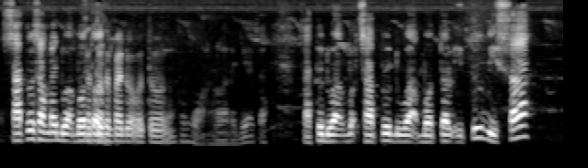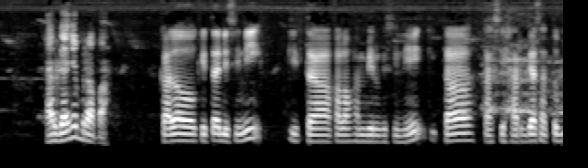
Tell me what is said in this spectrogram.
satu sampai dua satu botol. sampai dua botol. Wah luar biasa. Satu dua satu dua botol itu bisa harganya berapa? Kalau kita di sini kita kalau ambil ke sini kita kasih harga satu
